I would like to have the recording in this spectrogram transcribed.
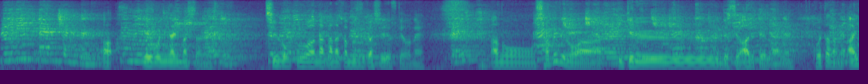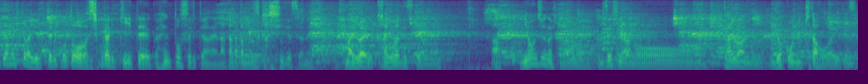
Ladies and gentlemen，あ、英語になりましたね。中国語はなかなか難しいですけどね。あの喋るのはいけるんですよある程度はねこれただね相手の人が言ってることをしっかり聞いて返答するっていうのはねなかなか難しいですよね、まあ、いわゆる会話ですけどね。あ日本人の人はねぜひあのー、台湾に旅行に来た方がいいです。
